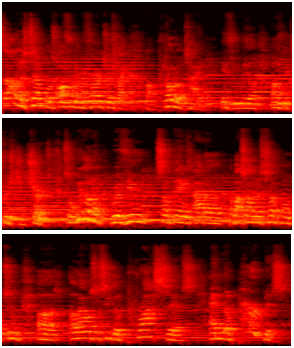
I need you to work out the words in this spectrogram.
Solomon's temple is often referred to as like a prototype, if you will, of the Christian church. So we're going to review some things out of about Solomon's temple to uh, allow us to see the process and the purpose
